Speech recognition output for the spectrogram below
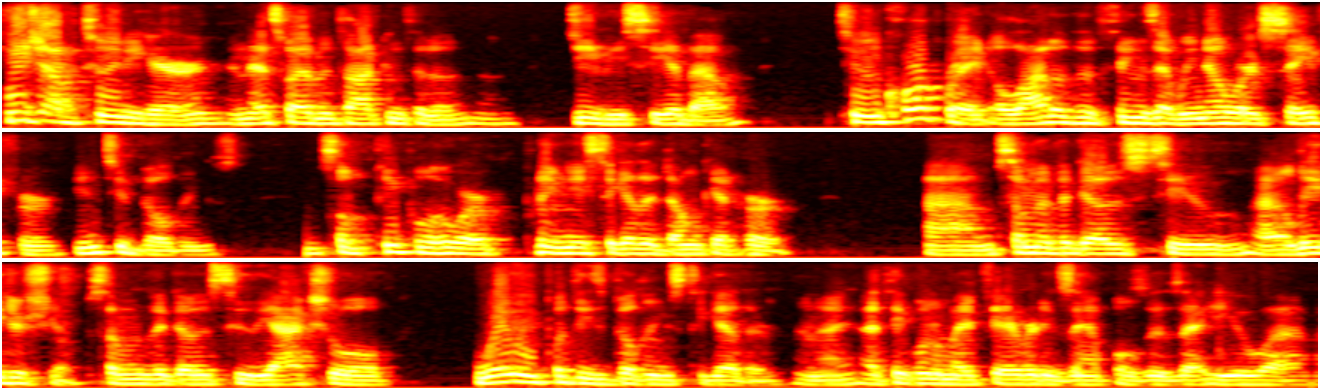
huge opportunity here, and that's what I've been talking to the GBC about to incorporate a lot of the things that we know are safer into buildings so people who are putting these together don't get hurt. Um, some of it goes to uh, leadership, some of it goes to the actual way we put these buildings together. And I, I think one of my favorite examples is that you uh,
